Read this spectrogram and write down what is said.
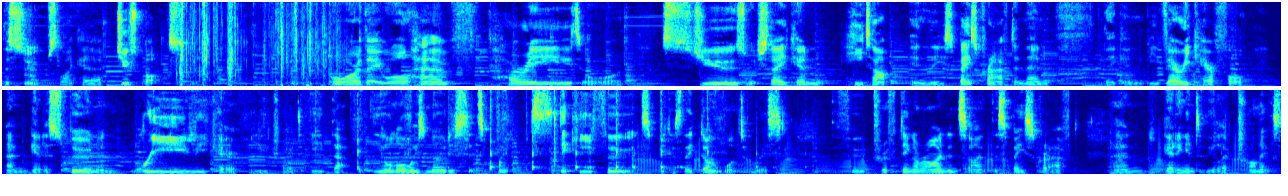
the soups like a juice box. Or they will have curries or stews which they can heat up in the spacecraft and then they can be very careful and get a spoon and really carefully try to eat that. But you'll always notice it's quite sticky foods because they don't want to risk the food drifting around inside the spacecraft and getting into the electronics,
